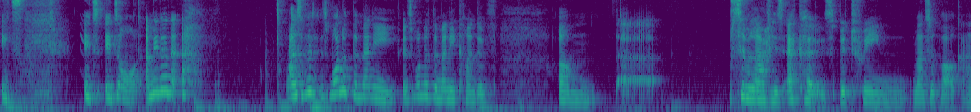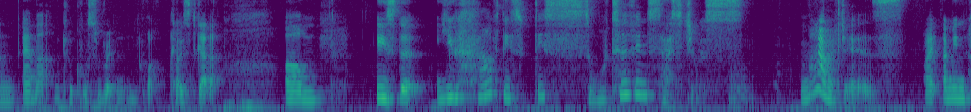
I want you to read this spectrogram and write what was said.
It's it's it's odd. I mean, and, uh, I suppose it's one of the many it's one of the many kind of um, uh, similarities, echoes between Mansfield Park and Emma, which of course are written quite close together. Um, is that you have these this sort of incestuous marriages, right? I mean,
